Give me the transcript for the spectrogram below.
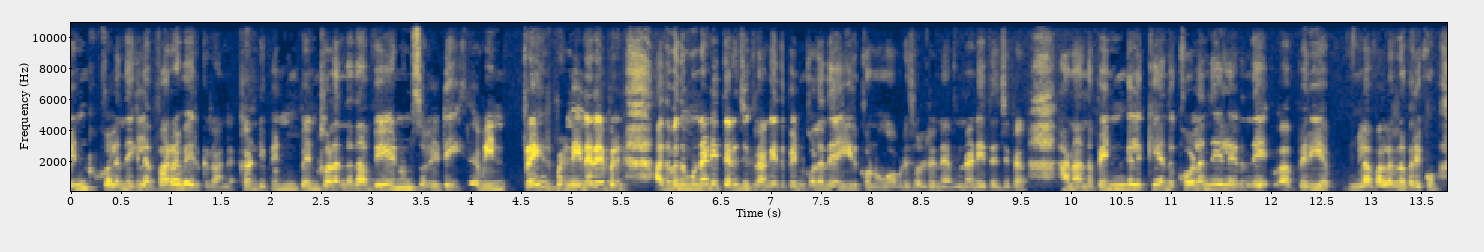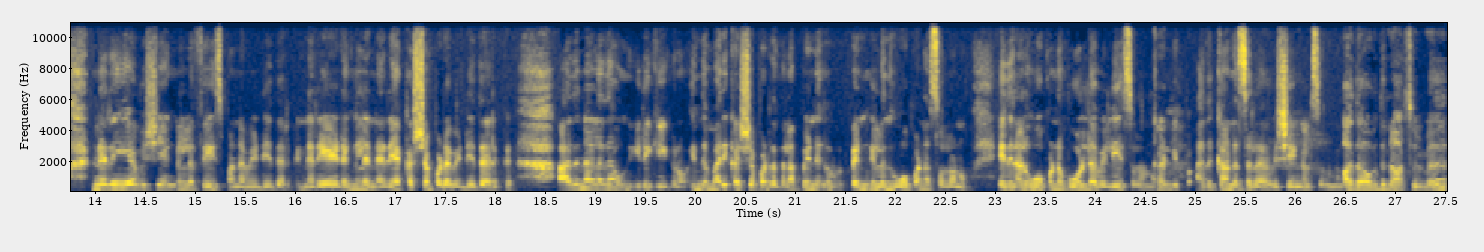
பெண் குழந்தைகளை வரவேற்கிறாங்க. கண்டிப்பா. பெண் பெண் குழந்தை தான் வேணும்னு சொல்லிட்டு ஐ மீன் ப்ரேயர் பண்ணி நிறைய பேர் அதை வந்து முன்னாடியே தெரிஞ்சுக்கிறாங்க. இது பெண் குழந்தையா இருக்கணும் அப்படி சொல்லிட்டு முன்னாடியே தெரிஞ்சுக்கிறாங்க. ஆனா அந்த பெண்களுக்கே அந்த குழந்தையில இருந்தே அஹ், பெரியவங்கள வளர்ற வரைக்கும் நிறைய விஷயங்கள்ல ஃபேஸ் பண்ண வேண்டியதா இருக்கு. நிறைய இடங்கள்ல நிறைய கஷ்டப்பட வேண்டியதா இருக்கு. அதனால தான் அவங்க கிட்ட கேட்குறோம். இந்த மாதிரி கஷ்டப்படுறதெல்லாம் பெண்ணுங்க பெண்கள் வந்து ஓப்பனா சொல்லணும். எதுனாலும் ஓப்பனா போல்டா வெளியே சொல்லணும். கண்டிப்பா. அதுக்கான சில விஷயங்கள் சொல்லுங்க அதாவது நான் சொல்வேன்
